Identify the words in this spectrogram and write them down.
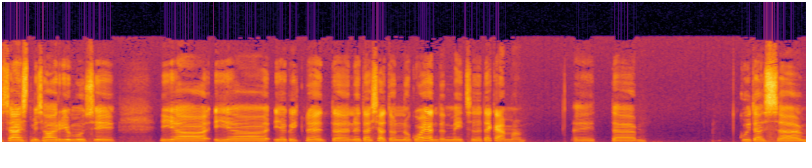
säästmisharjumusi ja, ja, ja kõik need, need asjad on nagu ajendanud meid seda tegema. et äh, kuidas äh,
